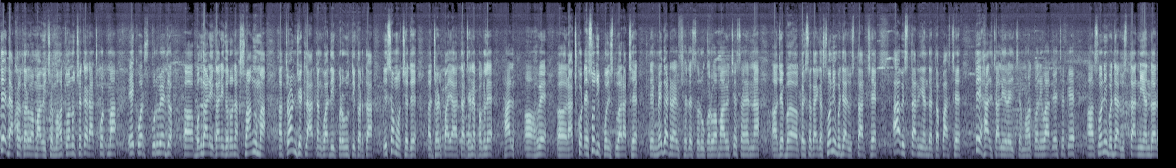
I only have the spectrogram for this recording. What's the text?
તે દાખલ કરવામાં આવી છે. મહત્વનું છે કે રાજકોટમાં એક વર્ષ પૂર્વે જ બંગાળી કારીગરોના સ્વાંગમાં ત્રણ જેટલા આતંકવાદી પ્રવૃત્તિ કરતા ઇસમો છે તે ઝડપાયા હતા, જેને પગલે હાલ હવે રાજકોટ એસઓજી પોલીસ દ્વારા છે તે મેગા ડ્રાઈવ છે તે શરૂ કરવામાં આવી છે શહેરના જે કહી શકાય કે સોની બજાર વિસ્તાર છે, આ વિસ્તારની અંદર તપાસ છે, તે હાલ ચાલી રહી છે. મહત્વની વાત એ છે કે સોની બજાર વિસ્તારની અંદર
